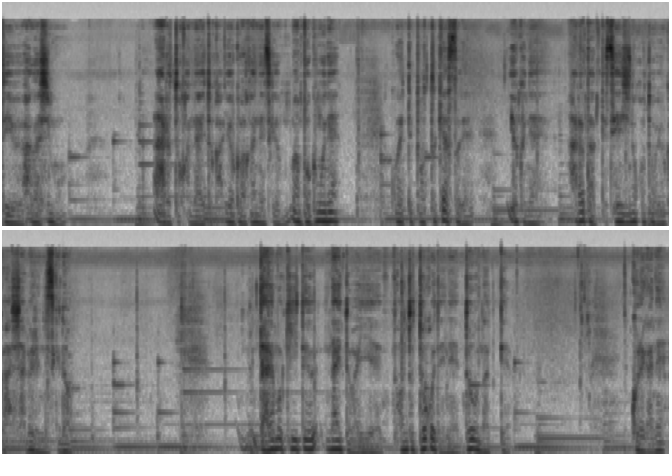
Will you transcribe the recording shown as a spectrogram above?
ていう話もあるとかないとかよくわかんないですけど、まあ、僕もねこうやってポッドキャストでよくね腹立って政治のことをよく喋るんですけど誰も聞いてないとはいえ本当どこでねどうなってこれがね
